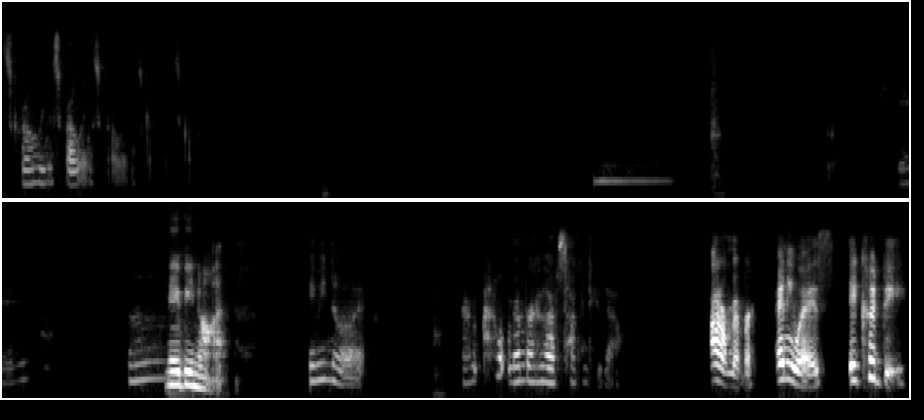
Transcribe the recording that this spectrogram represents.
Scrolling, scrolling, scrolling, scrolling, scrolling. Mm. Okay. Um, Maybe not. Maybe not. I I don't remember who I was talking to though. I don't remember. Anyways, it could be.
